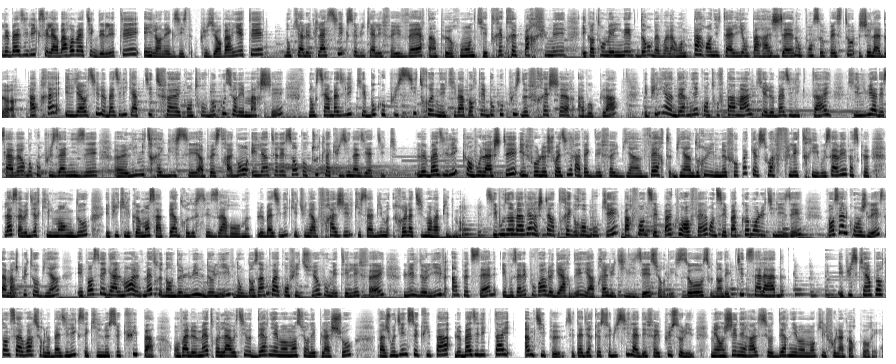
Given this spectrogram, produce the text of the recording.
Le basilic, c'est l'herbe aromatique de l'été et il en existe plusieurs variétés. Donc il y a le classique, celui qui a les feuilles vertes, un peu rondes, qui est très très parfumé. Et quand on met le nez dedans, ben voilà, on part en Italie, on part à Gênes, on pense au pesto, je l'adore. Après, il y a aussi le basilic à petites feuilles qu'on trouve beaucoup sur les marchés. Donc c'est un basilic qui est beaucoup plus citronné, qui va apporter beaucoup plus de fraîcheur à vos plats. Et puis il y a un dernier qu'on trouve pas mal, qui est le basilic thaï, qui lui a des saveurs beaucoup plus anisées, euh, limite réglissées, un peu estragon, et il est intéressant pour toute la cuisine asiatique. Le basilic, quand vous l'achetez, il faut le choisir avec des feuilles bien vertes, bien drues. Il ne faut pas qu'elles soient flétries, vous savez, parce que là, ça veut dire qu'il manque d'eau et puis qu'il commence à perdre de ses arômes. Le basilic est une herbe fragile qui s'abîme relativement rapidement. Si vous en avez acheté un très gros bouquet, parfois on ne sait pas quoi en faire, on ne sait pas comment l'utiliser. Pensez à le congeler, ça marche plutôt bien. Et pensez également à le mettre dans de l'huile d'olive, donc dans un pot à confiture, vous mettez les feuilles, l'huile d'olive, un peu de sel et vous allez pouvoir le garder et après l'utiliser sur des sauces ou dans des petites salades. Et puis ce qui est important de savoir sur le basilic, c'est qu'il ne se cuit pas. On va le mettre là aussi au dernier moment sur les plats chauds. Enfin, je vous dis, ne se cuit pas. Le basilic taille un petit peu, c'est-à-dire que celui-ci, a des feuilles plus solides. Mais en général, c'est au dernier moment qu'il faut l'incorporer.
